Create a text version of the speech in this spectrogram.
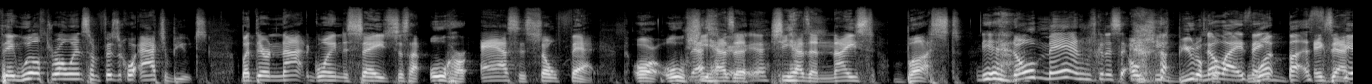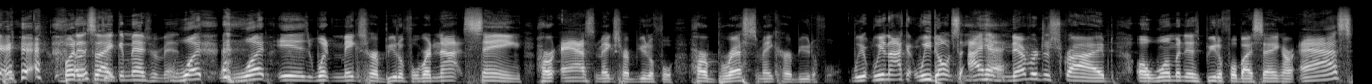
They will throw in some physical attributes, but they're not going to say it's just like, "Oh, her ass is so fat." Or oh, she has true, a yeah. she has a nice bust. Yeah. No man who's gonna say, "Oh, she's beautiful." Nobody's saying bust Exactly. But it's like take a measurement. What what is what makes her beautiful? We're not saying her ass makes her beautiful. Her breasts make her beautiful. We, we're not. We don't. s- I have never described a woman as beautiful by saying her ass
